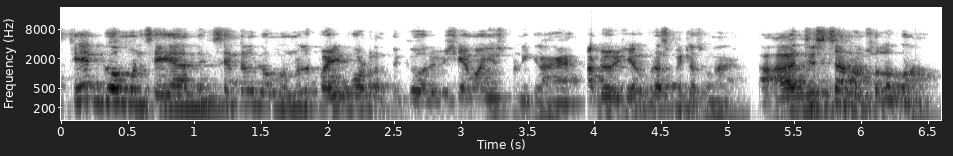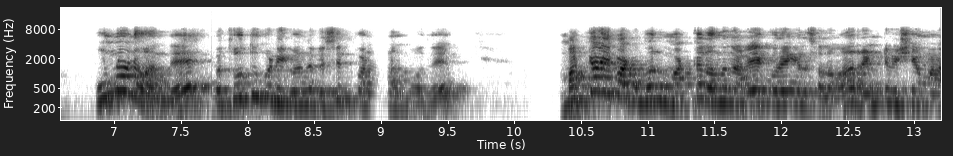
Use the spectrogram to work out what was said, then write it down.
ஸ்டேட் கவர்மெண்ட் செய்யாததுக்கு சென்ட்ரல் கவர்மெண்ட் மேல பழி போடுறதுக்கு ஒரு விஷயமா யூஸ் பண்ணிக்கிறாங்க அப்படி ஒரு விஷயம் பிரஸ் மீட்ல சொன்னாங்க. அதாவது ஜிஸ்டா நான் சொல்ல போனா. இன்னொன்னு வந்து இப்ப தூத்துக்குடிக்கு வந்து விசிட் பண்ணும்போது மக்களை பார்க்கும்போது மக்கள் வந்து நிறைய குறைகள் சொல்லுவாங்க ரெண்டு விஷயமான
